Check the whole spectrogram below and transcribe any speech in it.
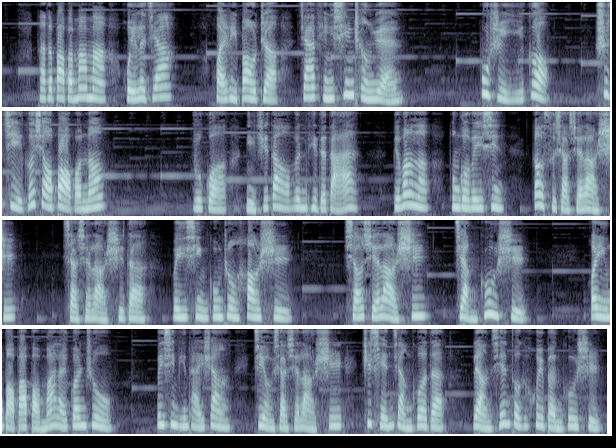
他的爸爸妈妈回了家，怀里抱着家庭新成员，不止一个，是几个小宝宝呢？如果你知道问题的答案。别忘了通过微信告诉小雪老师，小雪老师的微信公众号是“小雪老师讲故事”，欢迎宝爸宝妈来关注。微信平台上既有小雪老师之前讲过的两千多个绘本故事，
